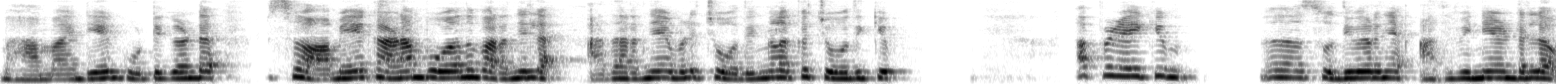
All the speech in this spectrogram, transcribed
ഭാമാന്റിയും കൂട്ടിക്കൊണ്ട് സ്വാമിയെ കാണാൻ പോവാന്ന് പറഞ്ഞില്ല. അതറിഞ്ഞ ഇവൾ ചോദ്യങ്ങളൊക്കെ ചോദിക്കും. അപ്പോഴേക്കും സുതി പറഞ്ഞ് അത് പിന്നെ ഉണ്ടല്ലോ.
